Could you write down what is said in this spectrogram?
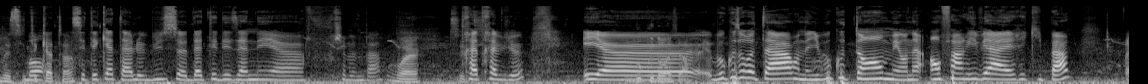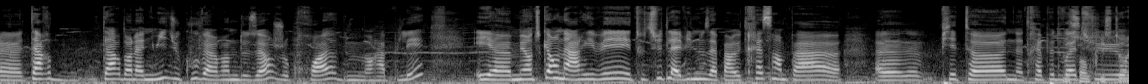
mais c'était Bon, cata. C'était Cata, le bus daté des années, euh, je sais même pas, Ouais. très très vieux. Et euh, Beaucoup de retard. beaucoup de retard, on a eu beaucoup de temps, mais on a enfin arrivé à Arequipa, euh, tard, tard dans la nuit, du coup, vers 22h, je crois, de me rappeler. Et euh, mais en tout cas, on est arrivé et tout de suite, la ville nous a paru très sympa, euh, euh, piétonne, très peu de Le voitures,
